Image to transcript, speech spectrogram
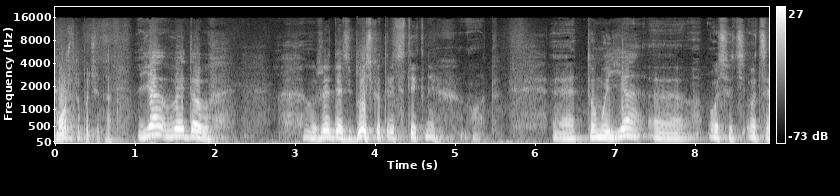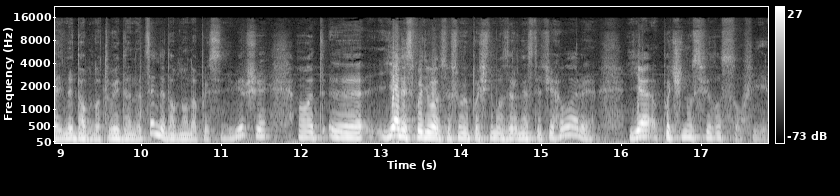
Можете почитати? Я видав вже десь близько 30 книг. От. Е, тому я е, ось оцей недавно видане, це недавно написані вірші. От, е, Я не сподівався, що ми почнемо з Ернеста Чегевари, я почну з філософії.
